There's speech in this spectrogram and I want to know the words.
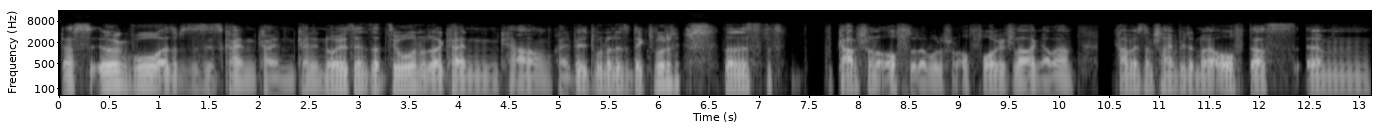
dass irgendwo, also das ist jetzt kein, kein, keine neue Sensation oder kein, keine Ahnung, kein Weltwunder, das entdeckt wurde, sondern es, das gab es schon oft oder wurde schon oft vorgeschlagen, aber kam es anscheinend wieder neu auf, dass ähm,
